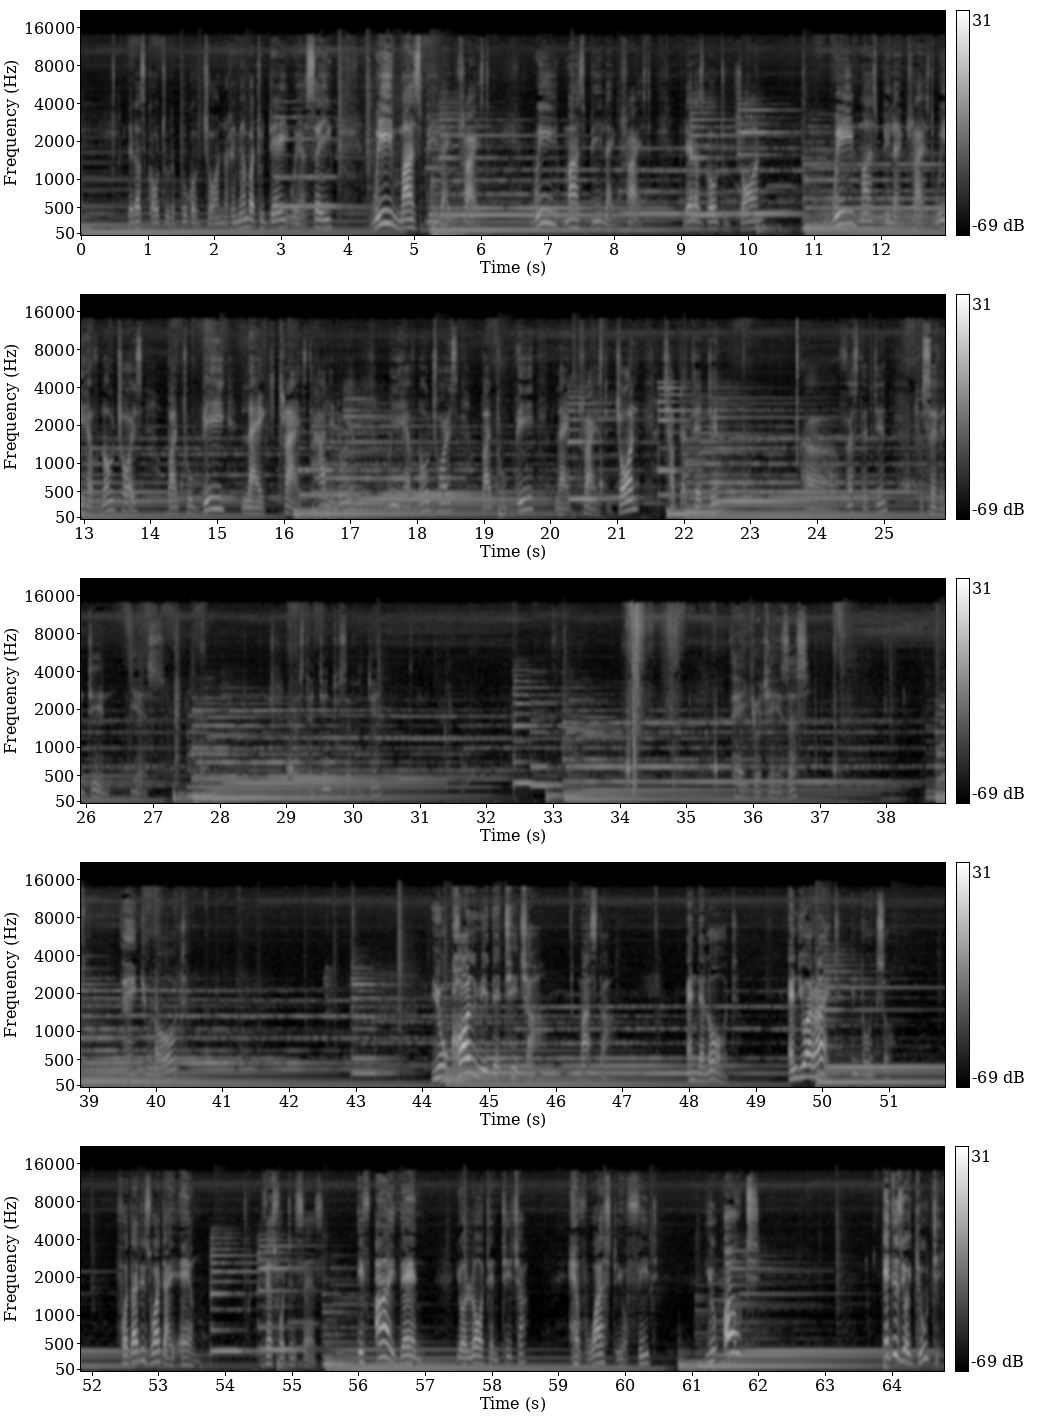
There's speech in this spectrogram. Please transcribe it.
Let us go to the book of John. Remember, today we are saying we must be like Christ. We must be like Christ. Let us go to John We must be like Christ. We have no choice but to be like Christ. Hallelujah. We have no choice but to be like Christ. John chapter 13, uh, verse 13 to 17. Yes. Verse 13 to 17. Thank you, Jesus. Thank you, Lord. You call me the teacher, master, and the Lord, and you are right in doing so. For that is what I am. Verse 14 says, If I then, your Lord and teacher, have washed your feet, you ought. It is your duty.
